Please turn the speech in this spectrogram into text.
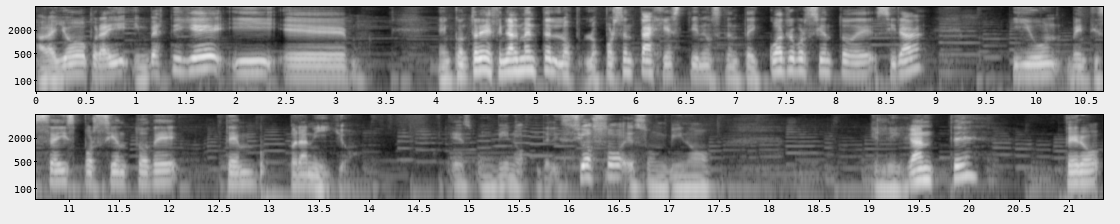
Ahora yo por ahí investigué y eh, encontré finalmente los, porcentajes. Tiene un 74% de Syrah y un 26% de tempranillo. Es un vino delicioso, es un vino elegante, pero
